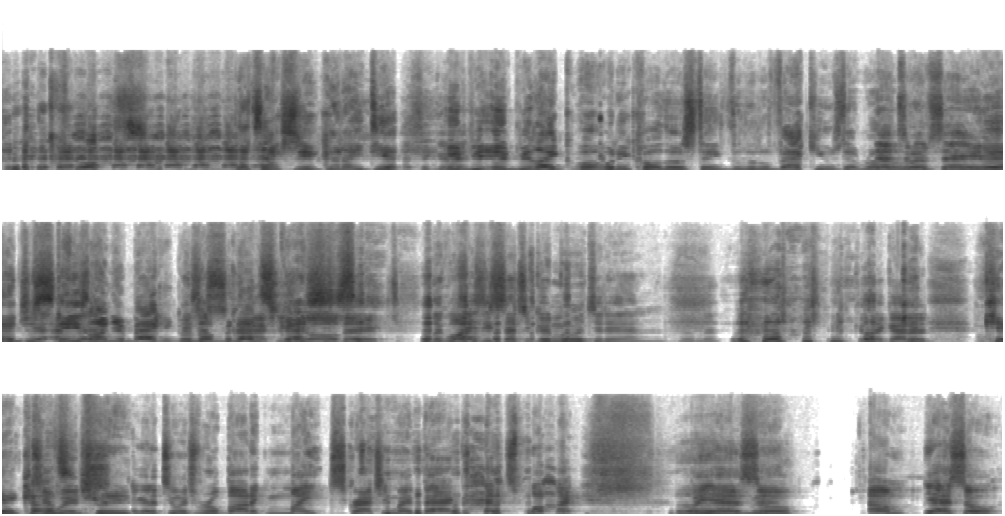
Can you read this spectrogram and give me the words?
That's actually a good idea. That's a good it'd be it'd be like what, what do you call those things? The little vacuums that run. That's what. I'm saying. Yeah, it just Yeah, stays on your back and It goes up and down. scratches you all day. Like, why is he such a good mood today? I. Because I got a Can't two inch. concentrate. I got a two inch robotic mite scratching my back. That's why. Oh, But yeah, so um, yeah, so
